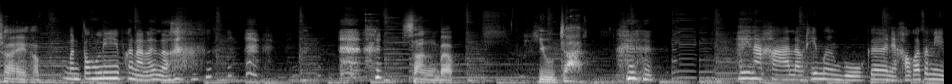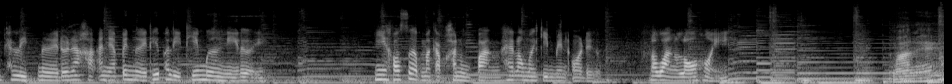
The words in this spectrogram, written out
ใช่ครับ มันต้องรีบขนาดนั้นเหรอคะสั่งแบบหิวจัดนี่นะคะ แล้วที่เมืองบรูเกอร์เนี่ยเขาก็จะมีผลิตเนยด้วยนะคะ อันนี้เป็นเนยที่ผลิตที่เมืองนี้เลย นี่เขาเสิร์ฟมากับขนมปัง ให้เรามากินเป็นออเดิร์ฟระหว่างรอหอย มาแล้ว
